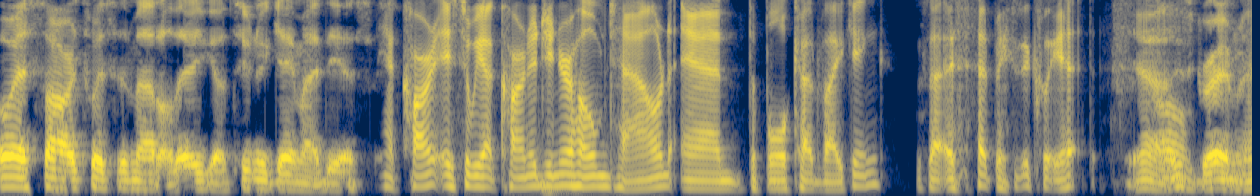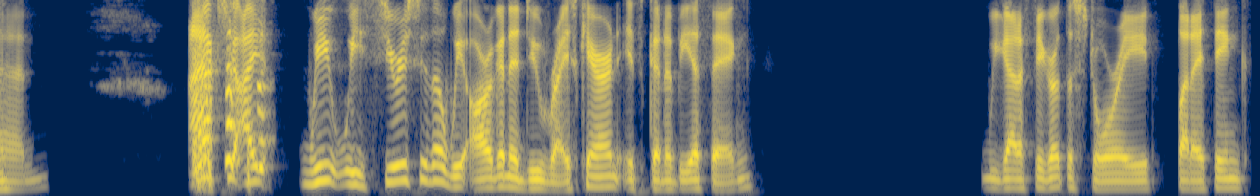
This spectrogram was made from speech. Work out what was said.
OSR Twisted Metal. There you go. Two new game ideas. Yeah, Car- so we got Carnage in your hometown and the Bull Cut Viking. Is that is that basically it? Yeah, Oh, he's great, man. I actually, I we we seriously though we are gonna do Rice Karen. It's gonna be a thing. We got to figure out the story, but I think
